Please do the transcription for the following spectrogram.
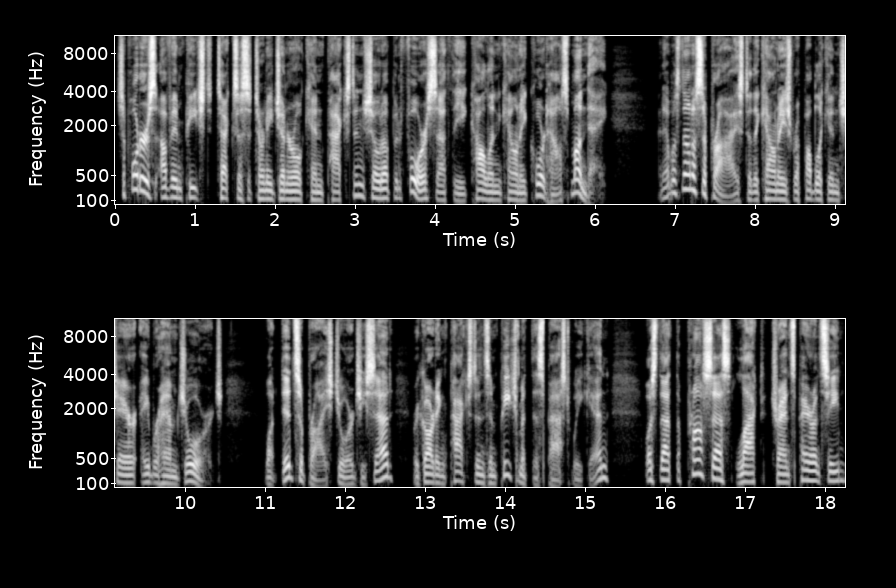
supporters of impeached Texas Attorney General Ken Paxton showed up in force at the Collin County Courthouse Monday, and it was not a surprise to the county's Republican chair Abraham George. What did surprise George, he said, regarding Paxton's impeachment this past weekend, was that the process lacked transparency,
